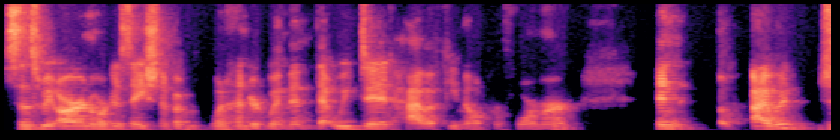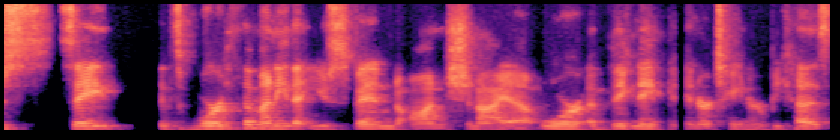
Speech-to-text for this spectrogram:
since we are an organization of 100 women that we did have a female performer. And i would just say it's worth the money that you spend on shania or a big name entertainer because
